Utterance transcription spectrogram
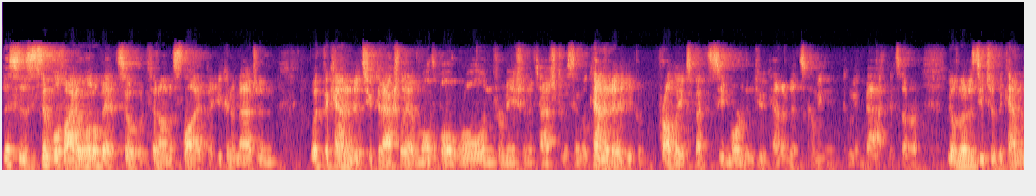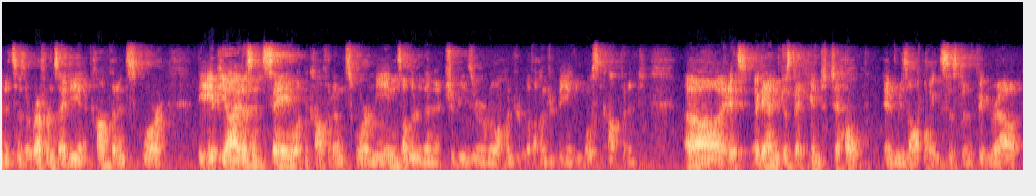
This is simplified a little bit so it would fit on a slide, but you can imagine with the candidates you could actually have multiple role information attached to a single candidate. You could probably expect to see more than two candidates coming coming back, etc. You'll notice each of the candidates has a reference ID and a confidence score. The API doesn't say what the confidence score means other than it should be 0 to 100, with 100 being most confident. Uh, it's, again, just a hint to help a resolving system figure out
